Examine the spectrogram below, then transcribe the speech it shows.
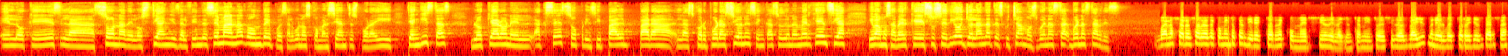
en lo que es la zona de los tianguis del fin de semana, donde pues algunos comerciantes por ahí, tianguistas, bloquearon el acceso principal para las corporaciones en caso de una emergencia. Y vamos a ver qué sucedió. Yolanda, te escuchamos. Buenas, buenas tardes. Buenas tardes, ahora te comento que el director de comercio del Ayuntamiento de Ciudad Valles, María Alberto Reyes Garza,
